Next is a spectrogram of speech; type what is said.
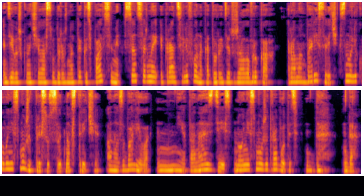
Девушка начала судорожно тыкать пальцами в сенсорный экран телефона, который держала в руках. Роман Борисович Смолякова не сможет присутствовать на встрече. Она заболела. Нет, она здесь, но не сможет работать. Да, да.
